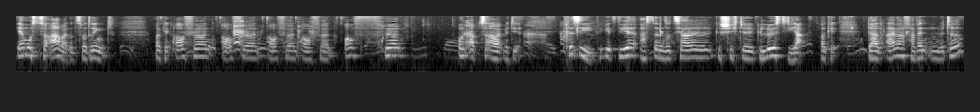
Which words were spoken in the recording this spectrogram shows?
Er muss zur Arbeit und zwar dringend. Okay, aufhören, aufhören, aufhören, aufhören, aufhören und ab zur Arbeit mit dir. Chrissy, wie geht's dir? Hast du deine Sozialgeschichte gelöst? Ja, okay. Dann einmal verwenden bitte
